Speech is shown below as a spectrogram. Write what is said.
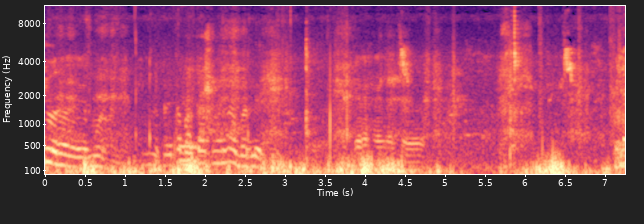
ಇವರು ಬರ್ಲಿ ಇಲ್ಲ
